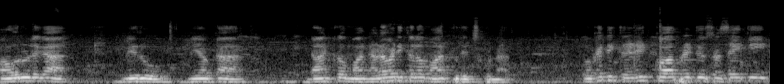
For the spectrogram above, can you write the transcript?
పౌరులుగా మీరు మీ యొక్క దాంట్లో మా నడవడికలో మార్పు తెచ్చుకున్నారు. ఒకటి క్రెడిట్ కోఆపరేటివ్ సొసైటీ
